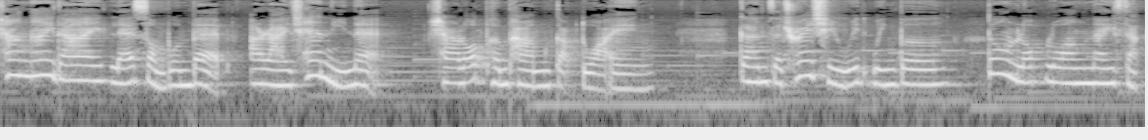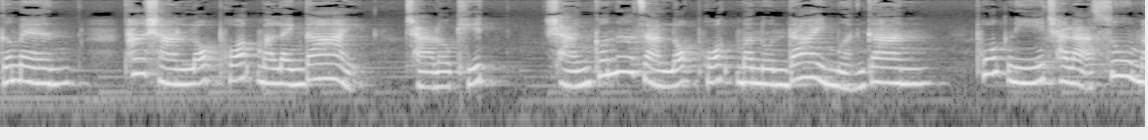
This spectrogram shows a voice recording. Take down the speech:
ช่างง่ายได้และสมบูรณ์แบบอะไรเช่นนี้แน่ชาลอตเพิ่มพำกับตัวเอง การจะช่วยชีวิตวิงเบอร์ ต้องลบลวงในสักเกอร์แมน ถ้าฉันลบพวกมแมลงได้ ชาลอคิด ฉันก็น่าจะลบพวกมนุษย์ได้เหมือนกัน พวกนี้ฉลาดสู้ม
